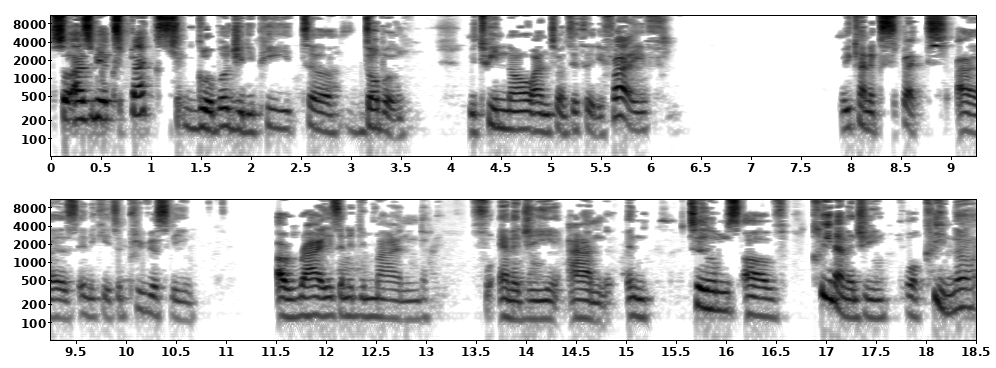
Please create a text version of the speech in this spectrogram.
So as we expect global GDP to double between now and 2035, we can expect, as indicated previously, a rise in the demand for energy and in terms of clean energy or cleaner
